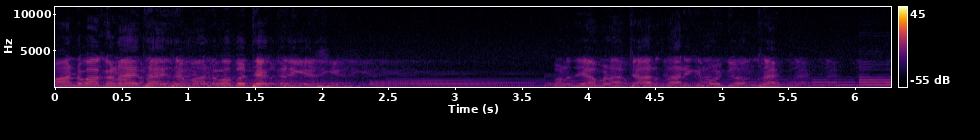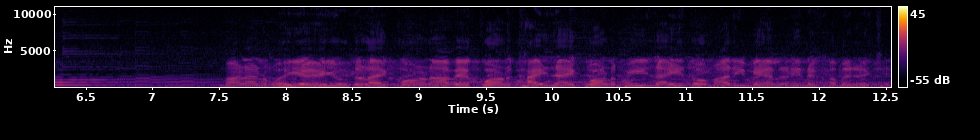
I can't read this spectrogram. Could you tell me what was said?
માંડવા ઘણાય થાય છે, માંડવા બધે કરીએ છીએ. પણ જે હમણાં ચાર તારીખ નો ગયો ને સાહેબ માણાનું હૈયે હૈયું દળાય, કોણ આવે, કોણ ખાઈ જાય, કોણ પી જાય એ તો મારી મેલડીને ખબર છે.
